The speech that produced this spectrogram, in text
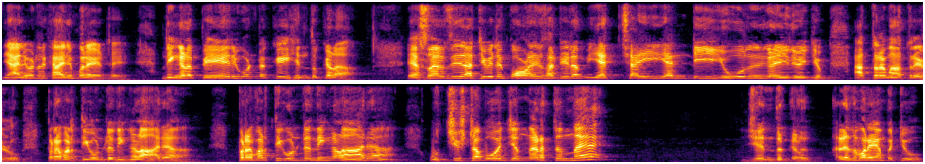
ഞാനിവിടെ ഒരു കാര്യം പറയട്ടെ? നിങ്ങളെ പേര് കൊണ്ടൊക്കെ ഹിന്ദുക്കളാ. എസ് എൽ സി സർട്ടിഫിക്കറ്റും കോളേജ് സർട്ടിഫിക്കറ്റും H I N D U നിങ്ങൾ എഴുതി വയ്ക്കും അത്ര മാത്രമേ ഉള്ളൂ. പ്രവൃത്തി കൊണ്ട് നിങ്ങൾ ആരാ? പ്രവൃത്തി കൊണ്ട് നിങ്ങൾ ആരാ? ഉച്ഛിഷ്ടഭോജ്യം നടത്തുന്ന ജന്തുക്കൾ അല്ലെന്ന് പറയാൻ പറ്റൂ.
